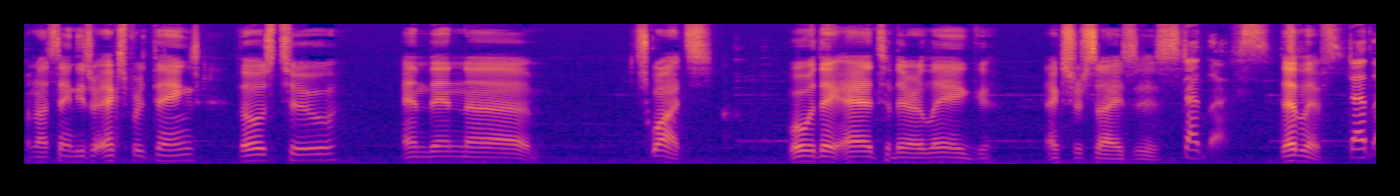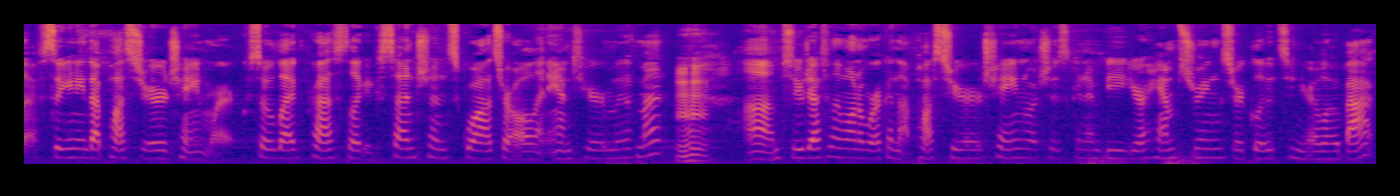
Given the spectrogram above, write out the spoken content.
I'm not saying these are expert things. Those two, and then uh, squats. What would they add to their leg exercises? Deadlifts. Deadlifts. Deadlifts. So you need that posterior chain work. So leg press, leg extension, squats are all an anterior movement. Mhm. Um, so you definitely want to work on that posterior chain, which is going to be your hamstrings, your glutes, and your low back.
